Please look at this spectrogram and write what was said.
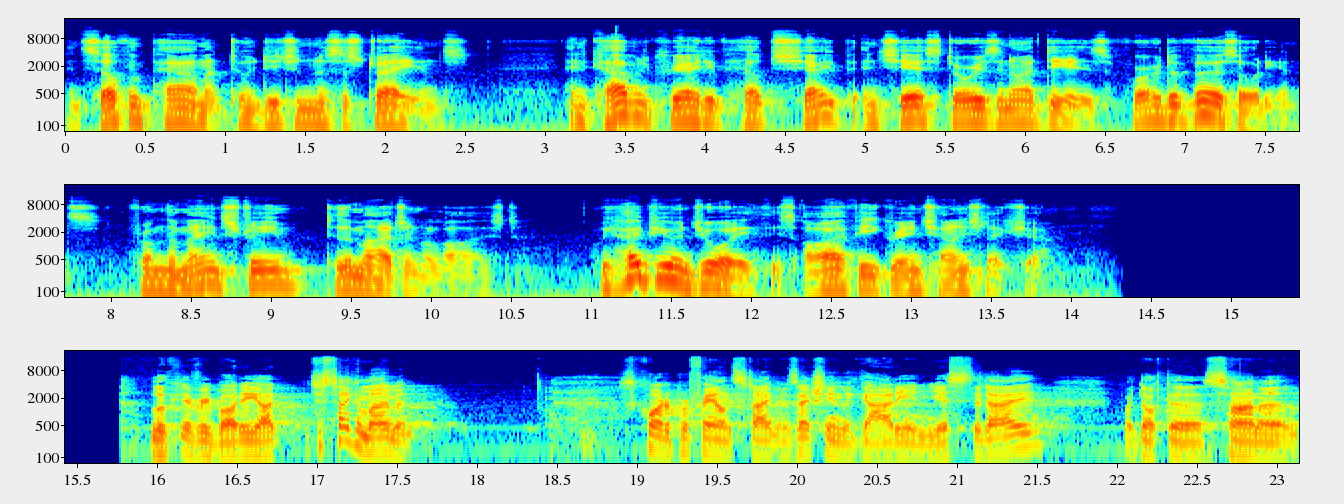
and self empowerment to Indigenous Australians, and Carbon Creative helps shape and share stories and ideas for a diverse audience, from the mainstream to the marginalised. We hope you enjoy this IFE Grand Challenge lecture. Look, everybody, I just take a moment it's quite a profound statement. It was actually in The Guardian yesterday by Dr. Sana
